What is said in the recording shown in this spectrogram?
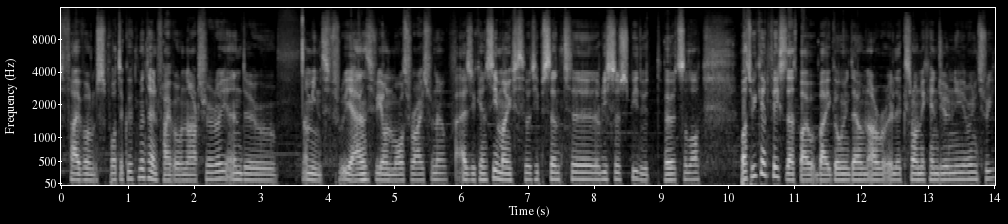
5 on support equipment and 5 on artillery and uh, I mean 3 yeah, and 3 on motorized for now. As you can see my 30% uh, research speed which hurts a lot but we can fix that by, by going down our electronic engineering tree.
